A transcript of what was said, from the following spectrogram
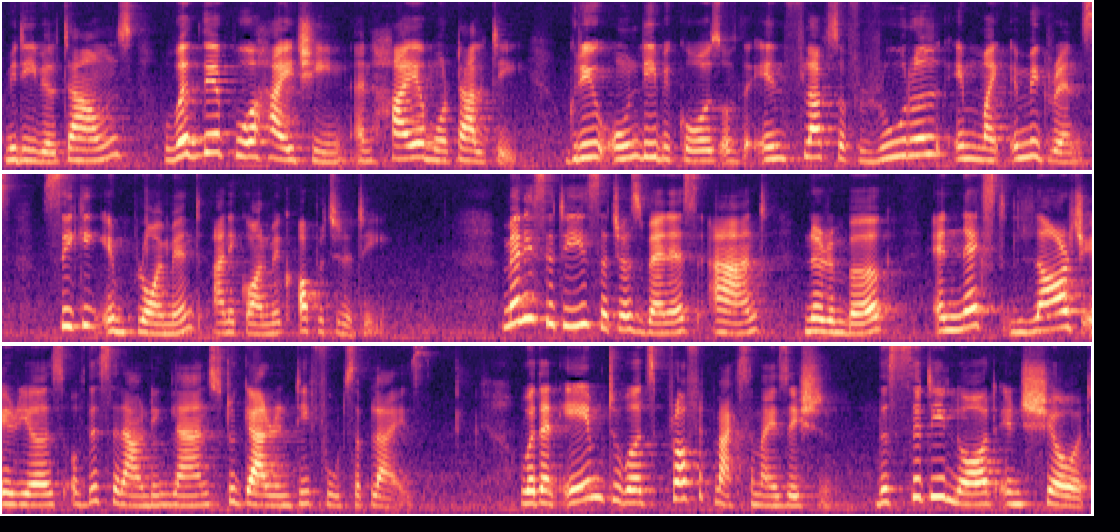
medieval towns, with their poor hygiene and higher mortality, grew only because of the influx of rural immigrants seeking employment and economic opportunity. Many cities such as Venice and Nuremberg annexed large areas of the surrounding lands to guarantee food supplies. With an aim towards profit maximization, the city lord ensured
